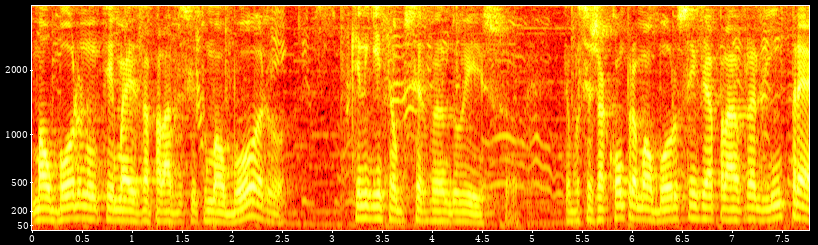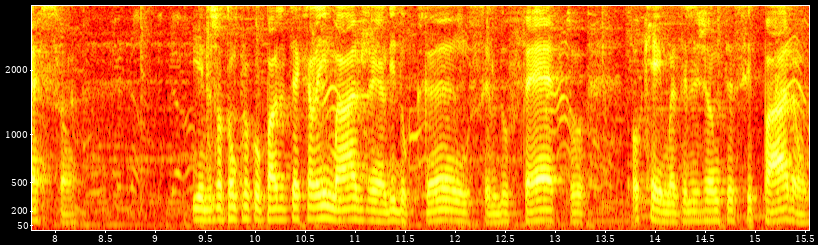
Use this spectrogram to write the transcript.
Malboro não tem mais a palavra escrito Malboro, porque ninguém está observando isso. Então você já compra Malboro sem ver a palavra ali impressa. E eles só estão preocupados em ter aquela imagem ali do câncer, do feto. Ok, mas eles já anteciparam,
